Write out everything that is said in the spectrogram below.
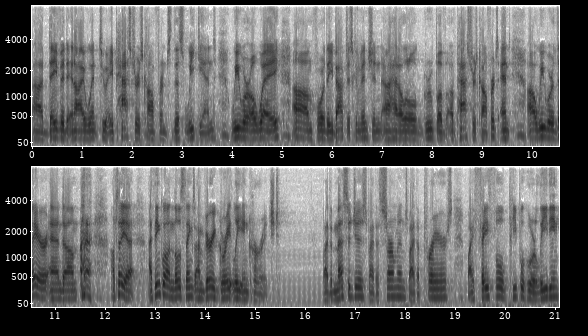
uh, David and I went to a pastors' conference this weekend. We were away um, for the Baptist convention. I had a little group of, of pastors' conference, and uh, we were there. And um, I'll tell you, I think on those things, I'm very greatly encouraged by the messages, by the sermons, by the prayers, by faithful people who are leading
